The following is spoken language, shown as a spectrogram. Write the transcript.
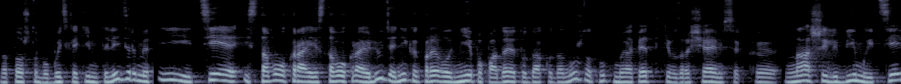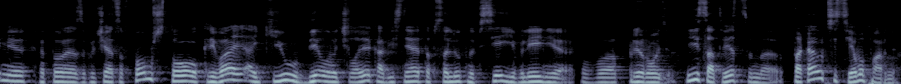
на то, чтобы быть какими-то лидерами. И те из того края, из того края люди, они, как правило, не попадают туда, куда нужно. Тут мы опять-таки возвращаемся к нашей любимой теме, которая заключается в том, что кривая IQ белого человека объясняет абсолютно все явления в природе. И, соответственно, такая вот система парня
